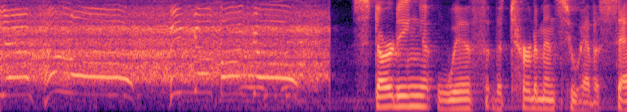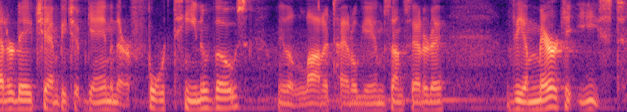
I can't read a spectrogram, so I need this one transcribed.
yes, hello! Bingo, Bongo! Starting with the tournaments who have a Saturday championship game, and there are 14 of those. We have a lot of title games on Saturday. The America East,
